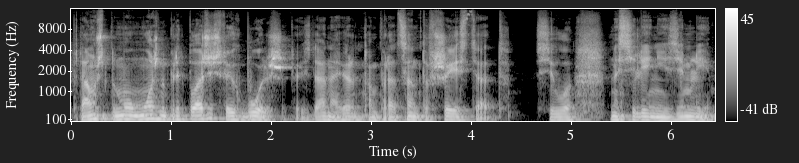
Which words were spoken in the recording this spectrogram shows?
Потому что ну, можно предположить, что их больше, то есть, да, наверное, там процентов 6 от всего населения Земли.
